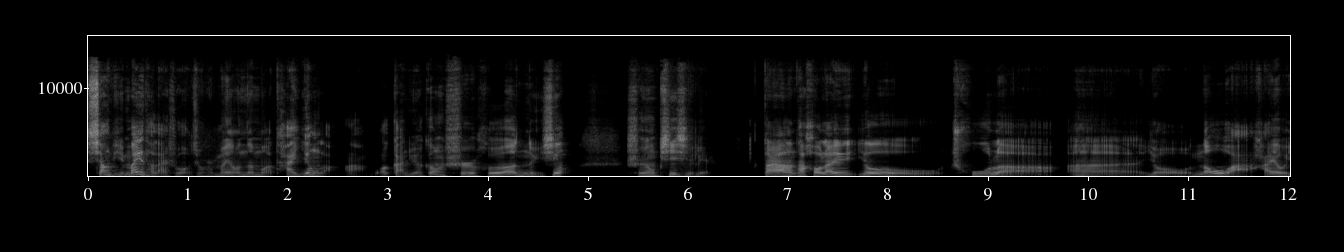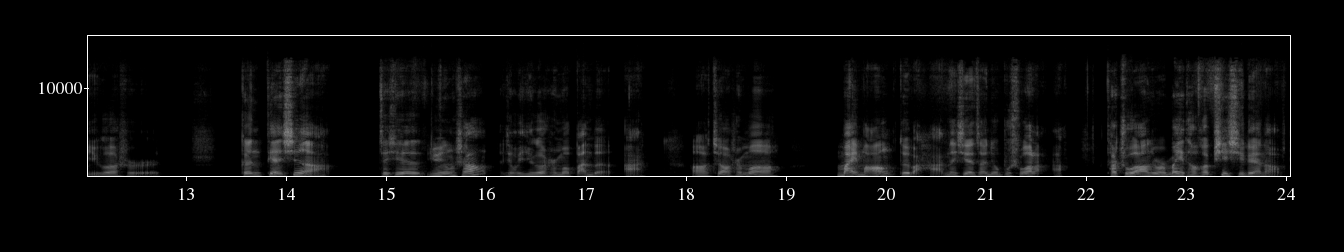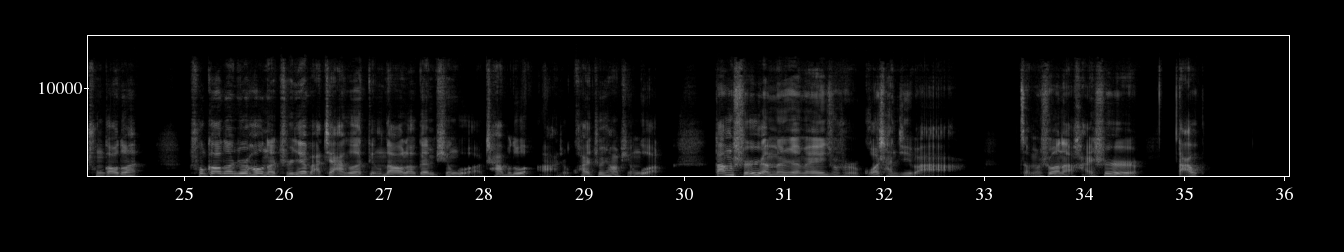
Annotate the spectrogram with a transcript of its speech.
相比 Mate 来说，就是没有那么太硬了啊，我感觉更适合女性使用 P 系列。当然了，它后来又出了呃有 Nova，还有一个是跟电信啊这些运营商有一个什么版本啊啊叫什么麦芒对吧？哈，那些咱就不说了啊。它主要就是 Mate 和 P 系列呢冲高端，冲高端之后呢，直接把价格顶到了跟苹果差不多啊，就快追上苹果了。当时人们认为，就是国产机吧，怎么说呢，还是达，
